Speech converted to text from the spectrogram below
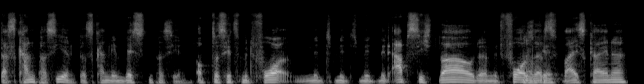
Das kann passieren. Das kann dem Besten passieren. Ob das jetzt mit, Vor mit, mit, mit, mit Absicht war oder mit Vorsatz, okay. weiß keiner.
